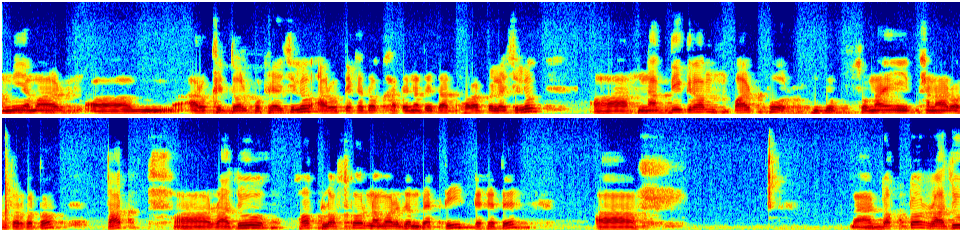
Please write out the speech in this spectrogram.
আমি আমাৰ আৰক্ষীৰ দল পঠিয়াইছিলোঁ আৰু তেখেতক হাতে নাতে তাত ধৰাত পেলাইছিলোঁ। নাগদিগ্ৰাম পাৰ্ট ফ'ৰ সোণাই থানাৰ অন্তৰ্গত তাত ৰাজু হক লস্কৰ নামৰ এজন ব্যক্তি তেখেতে ডক্টৰ ৰাজু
